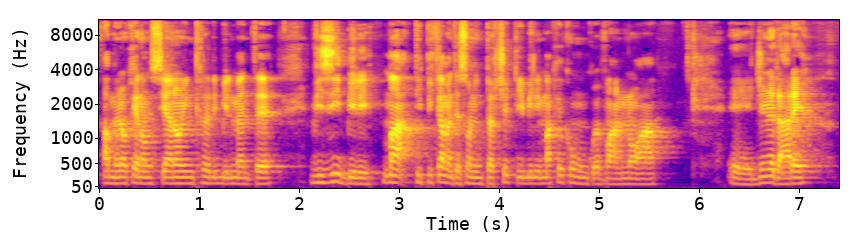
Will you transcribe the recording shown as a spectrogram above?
a meno che non siano incredibilmente visibili, ma tipicamente sono impercettibili, ma che comunque vanno a eh, generare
